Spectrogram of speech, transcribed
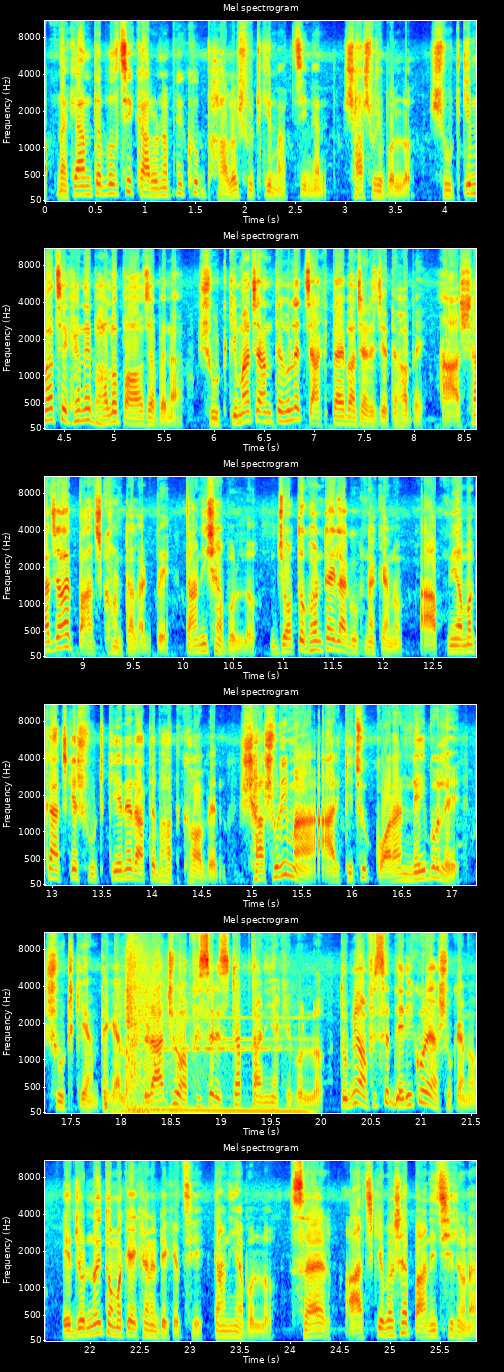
আপনাকে আনতে বলছি কারণ আপনি খুব ভালো শুটকি মাছ চিনেন। শাশুড়ি বলল, শুটকি মাছ এখানে ভালো পাওয়া যাবে না। শুটকি মাছ আনতে হলে চাকতায় বাজারে যেতে হবে। আসা যাওয়ায় পাঁচ ঘণ্টা লাগবে। তানিশা বলল, যত ঘন্টাই লাগুক না কেন, আপনি আমাকে আজকে শুটকি এনে রাতে ভাত খাওয়াবেন। শাশুড়ি মা, আর কিছু করার নেই বলে শুটকি আনতে গেল। রাজু অফিসের স্টাফ তানিয়াকে বলল তুমি অফিসে দেরি করে আসো কেন? এজন্যই তোমাকে এখানে ডেকেছি, তানিয়া বলল। স্যার, আজকে বাসায় পানি ছিল না,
